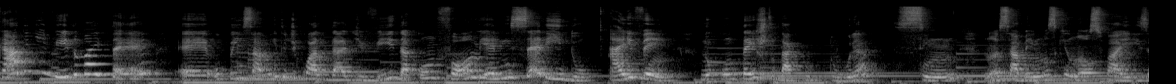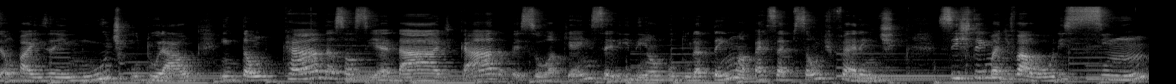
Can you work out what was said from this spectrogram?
Cada indivíduo vai ter é, o pensamento de qualidade de vida conforme ele inserido. Aí vem no contexto da cultura, sim, nós sabemos que o nosso país é um país aí multicultural, então cada sociedade, cada pessoa que é inserida em uma cultura tem uma percepção diferente. Sistema de valores, sim,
